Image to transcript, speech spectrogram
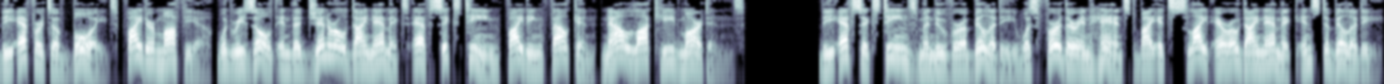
The efforts of Boyd's fighter mafia would result in the General Dynamics F-16 Fighting Falcon now Lockheed Martin's. The F-16's maneuverability was further enhanced by its slight aerodynamic instability.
